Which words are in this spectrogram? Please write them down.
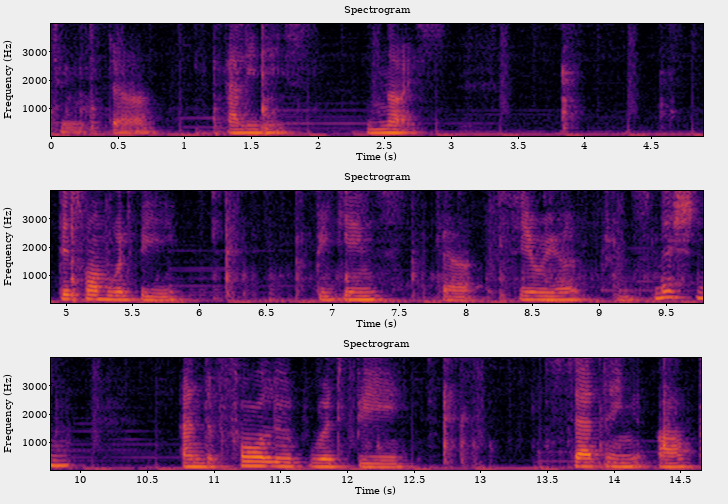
to the LEDs. Nice. This one would be begins the serial transmission and the for loop would be setting up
